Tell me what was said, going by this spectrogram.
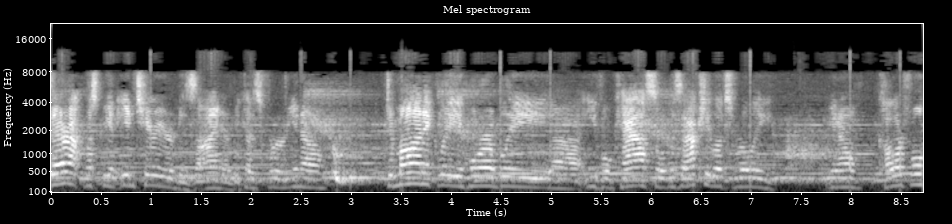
Zarok must be an interior designer because for, you know, demonically, horribly uh, evil castle, this actually looks really, you know, colorful.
